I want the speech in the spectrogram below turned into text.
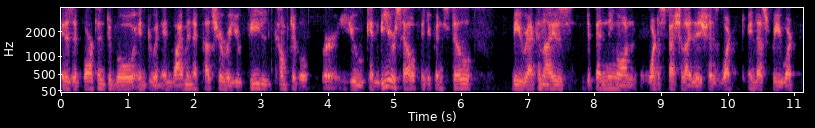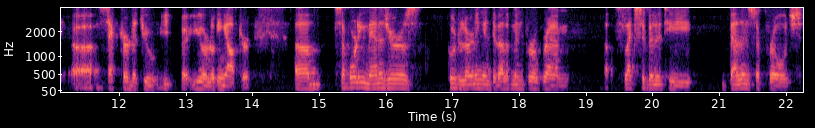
it is important to go into an environment, a culture where you feel comfortable, where you can be yourself and you can still be recognized depending on what specializations, what industry, what uh, sector that you you're looking after. Um, supporting managers, good learning and development program, uh, flexibility, balanced approach,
